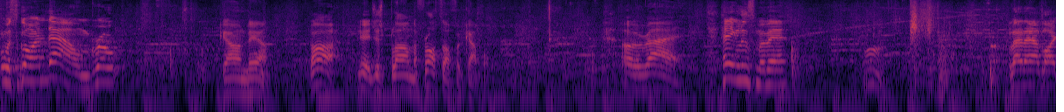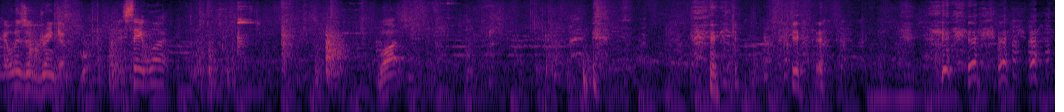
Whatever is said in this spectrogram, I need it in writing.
What's going down, bro? Going down. Ah, yeah, just blowing the froth off a couple. All right. Hang loose, my man. Flat out like a lizard drinking. Say what? What?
